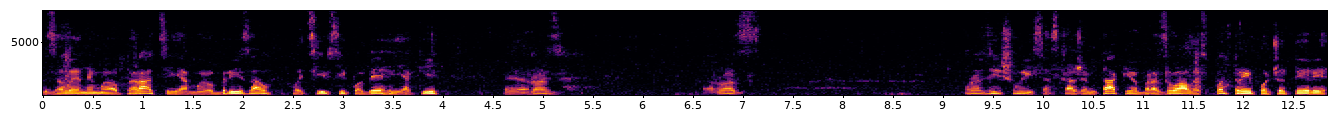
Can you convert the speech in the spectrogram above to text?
зеленими операціями обрізав оці всі побіги, які е, роз, роз, розійшлися, скажімо так, і образувались по три, по чотири.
